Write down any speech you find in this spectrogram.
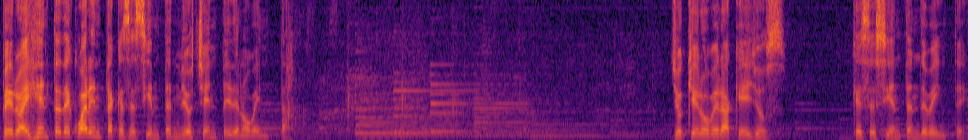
Pero hay gente de 40 que se sienten de 80 y de 90. Yo quiero ver a aquellos que se sienten de 20.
